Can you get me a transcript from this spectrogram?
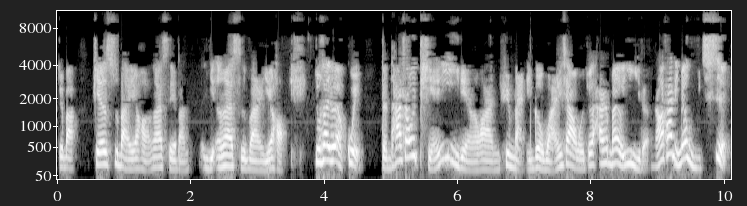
对吧？PS 四版也好，NS 版以 NS 版也好，就是它有点贵。等它稍微便宜一点的话，你去买一个玩一下，我觉得还是蛮有意义的。然后它里面武器，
